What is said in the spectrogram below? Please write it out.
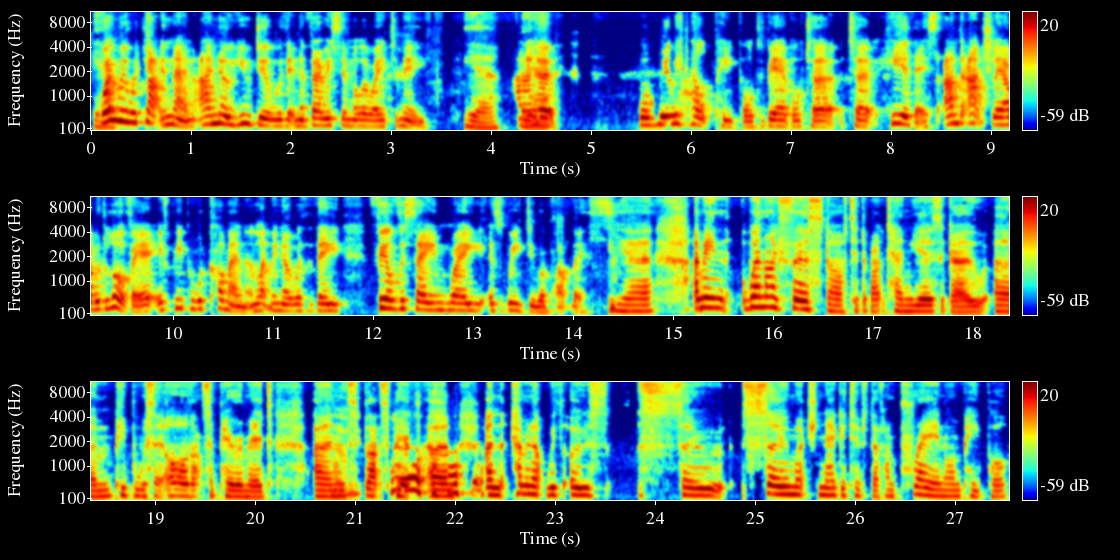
yeah. when we were chatting then, I know you deal with it in a very similar way to me. Yeah. And yeah. I know will really help people to be able to to hear this. And actually, I would love it if people would comment and let me know whether they feel the same way as we do about this. Yeah, I mean, when I first started about ten years ago, um, people would say, "Oh, that's a pyramid," and that's um, and coming up with those so so much negative stuff. I'm preying on people.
